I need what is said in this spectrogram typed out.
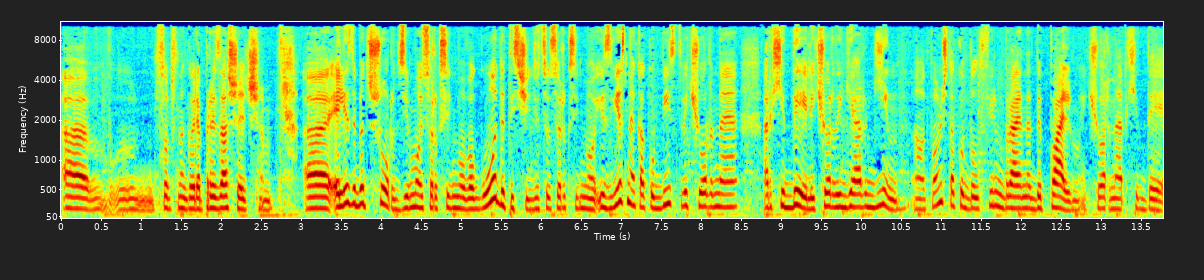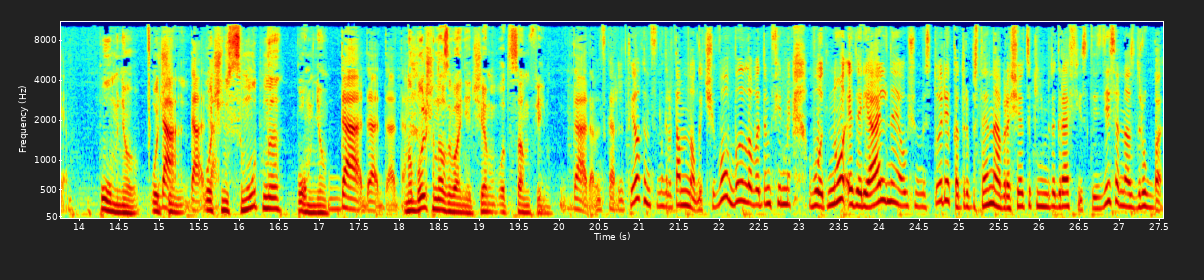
э, собственно говоря, произошедшим. Э, Элизабет Шорт зимой 47 -го года, 1947 известная как убийство черная орхидея или черный георгин. Вот, помнишь, такой был фильм Брайана де Пальмы «Черная орхидея»? Помню, очень, Да, да, очень да. смутно помню. Да, да, да, да. Но больше названия, чем вот сам фильм. Да, там Скарлетт Йоханссон, там много чего было в этом фильме. Вот, но это реальная, в общем, история, к которой постоянно обращаются кинематографисты. Здесь она с другого,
